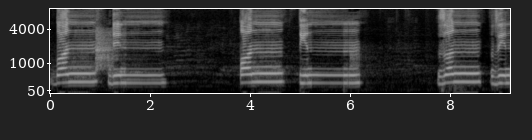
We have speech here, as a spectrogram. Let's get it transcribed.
Don din Ton tin zon zin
